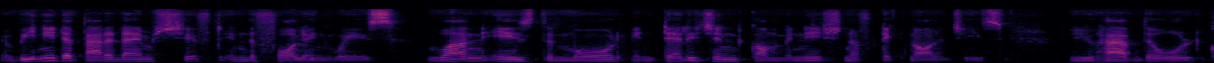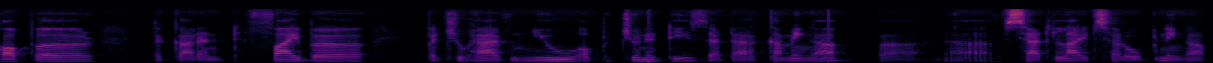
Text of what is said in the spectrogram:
We need a paradigm shift in the following ways. One is the more intelligent combination of technologies. You have the old copper, the current fiber, but you have new opportunities that are coming up. Uh, uh, satellites are opening up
